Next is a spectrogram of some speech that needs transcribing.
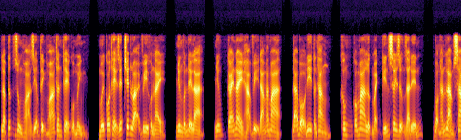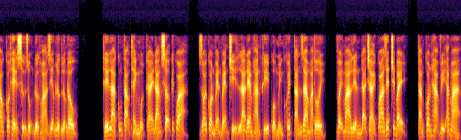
lập tức dùng hỏa diễm tịnh hóa thân thể của mình, mới có thể giết chết loại vi khuẩn này, nhưng vấn đề là, những cái này hạ vị đám ác ma đã bỏ đi tấn thăng, không có ma lực mạch kín xây dựng ra đến, bọn hắn làm sao có thể sử dụng được hỏa diễm lực lượng đâu? Thế là cũng tạo thành một cái đáng sợ kết quả, roi còn vẹn vẹn chỉ là đem hàn khí của mình khuyết tán ra mà thôi, vậy mà liền đã trải qua giết chết bảy, tám con hạ vị ác ma.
